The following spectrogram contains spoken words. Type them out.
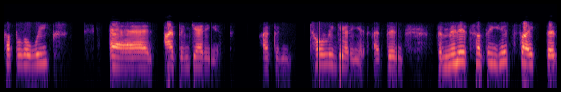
couple of weeks, and I've been getting it. I've been totally getting it. I've been the minute something hits like that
